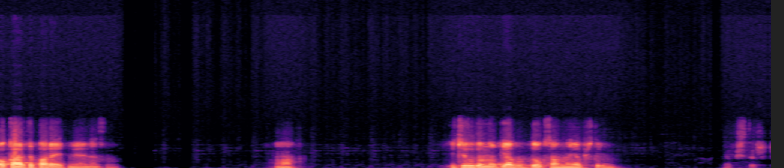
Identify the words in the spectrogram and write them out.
o kartı para etmiyor en azından. Aha. Bir çılgınlık yapıp 90'lı yapıştırayım. mı? Yapıştır.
